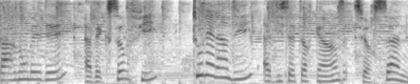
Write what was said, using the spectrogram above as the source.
Parlons BD avec Sophie, tous les lundis à 17h15 sur Sun.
